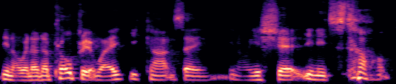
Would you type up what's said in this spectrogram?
you know in an appropriate way. You can't say you know you shit, you need to stop.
